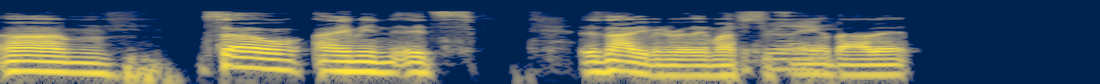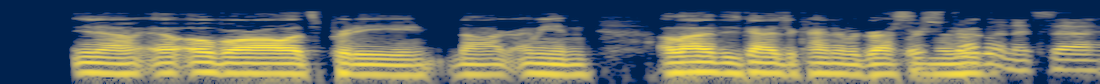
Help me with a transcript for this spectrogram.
Um so I mean it's there's not even really much It's to say about it. You know, overall, it's pretty not. I mean, a lot of these guys are kind of aggressive. We're struggling. It's uh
